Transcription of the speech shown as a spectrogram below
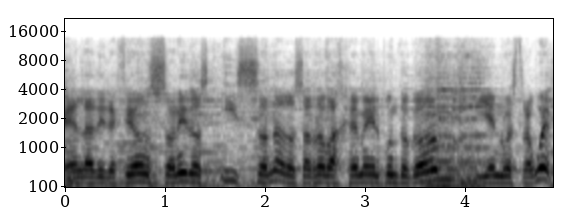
en la dirección sonidosisonados.gmail.com y en nuestra web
